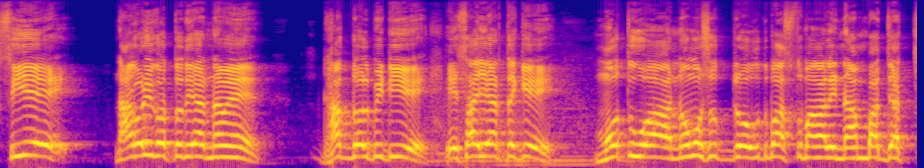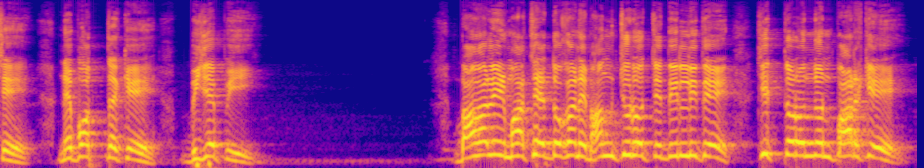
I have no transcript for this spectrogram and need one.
সিএ, নাগরিকত্ব দেওয়ার নামে ঢাকঢোল পিটিয়ে এসআইআর থেকে মতুয়া নমশূদ্র উদ্বাস্তু বাঙালির নাম বাদ যাচ্ছে। নেপথ থেকে বিজেপি। বাঙালির মাছের দোকানে ভাঙচুর হচ্ছে দিল্লিতে চিত্তরঞ্জন পার্কে।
